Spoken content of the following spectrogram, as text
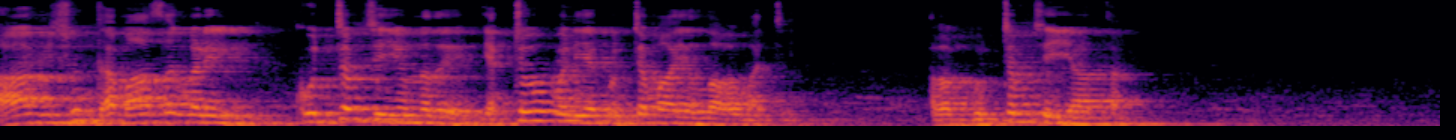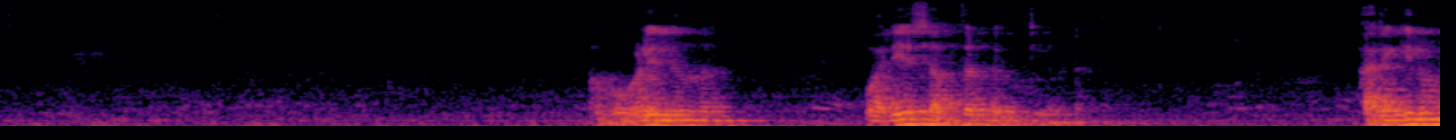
ആ വിശുദ്ധ മാസങ്ങളിൽ കുറ്റം ചെയ്യുന്നത് ഏറ്റവും വലിയ കുറ്റമായി അള്ളാഹു മാറ്റി. അവ കുറ്റം ചെയ്യാത്ത മുകളിൽ നിന്ന് വലിയ ശബ്ദമുണ്ട് കുട്ടികളുടെ ആരെങ്കിലും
